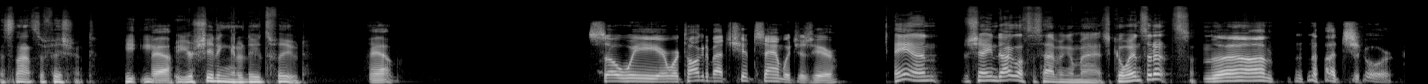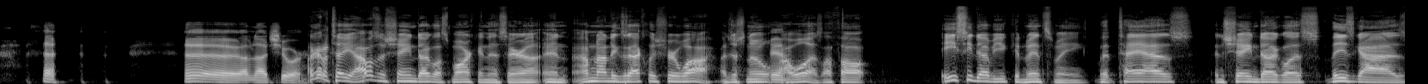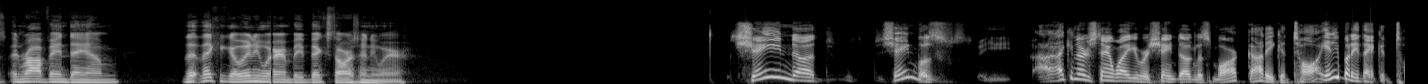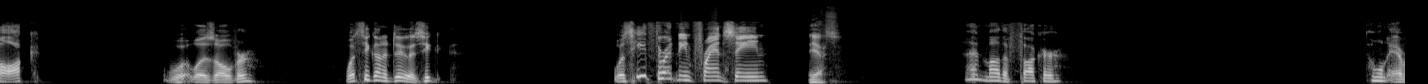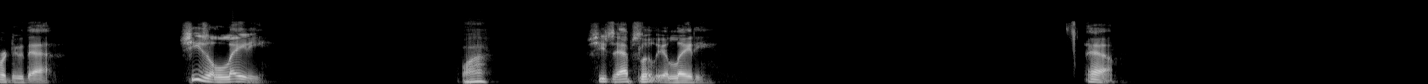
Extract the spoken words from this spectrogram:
it's not sufficient. You, you, Yeah. You're shitting in a dude's food. Yeah. So we we're talking about shit sandwiches here. And Shane Douglas is having a match. Coincidence? No, I'm not sure. uh, I'm not sure. I got to tell you, I was a Shane Douglas mark in this era, and I'm not exactly sure why. I just know Yeah. I was. I thought ECW convinced me that Taz and Shane Douglas, these guys, and Rob Van Dam, that they could go anywhere and be big stars anywhere. Shane, uh, Shane was. I I can understand why you were Shane Douglas. Mark, God, he could talk. Anybody that could talk w- was over. What's he going to do? Is he? Was he threatening Francine? Yes. That motherfucker. Don't ever do that. She's a lady. Why? She's absolutely a lady. Yeah.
